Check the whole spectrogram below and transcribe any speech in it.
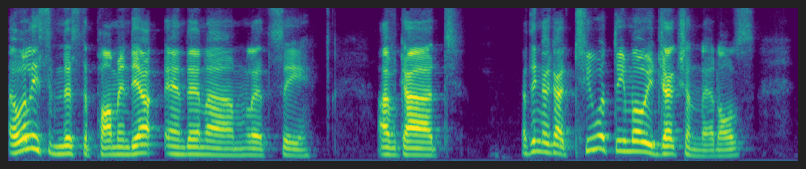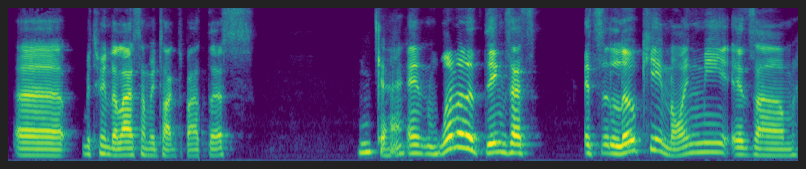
Oh, at least in this department, yeah. And then um, let's see. I've got, I think I got two or three more rejection letters uh between the last time we talked about this. Okay. And one of the things that's it's low key annoying me is um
